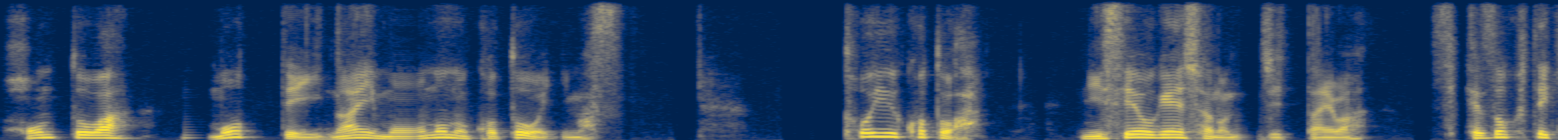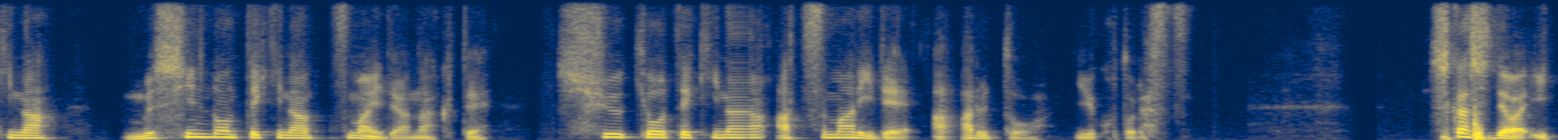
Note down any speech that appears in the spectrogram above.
本当は持っていないもののことを言います。ということは、偽預言者の実態は、世俗的な無神論的な集まりではなくて、宗教的な集まりであるということです。しかしでは一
